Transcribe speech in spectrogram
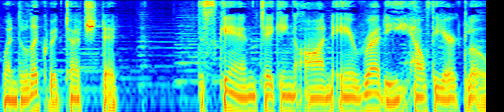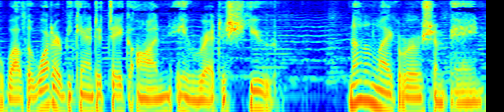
when the liquid touched it, the skin taking on a ruddy, healthier glow while the water began to take on a reddish hue, not unlike rose champagne.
